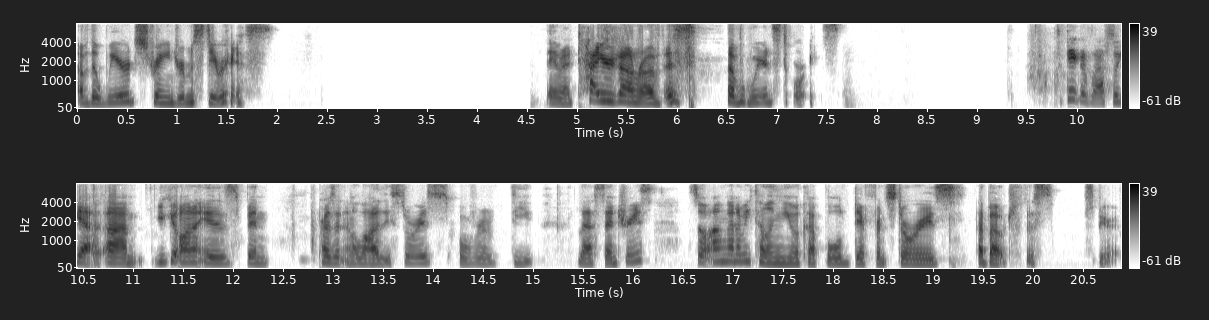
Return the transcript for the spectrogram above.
of the weird, strange, or mysterious. They have an entire genre of this of weird stories. To kick us off, so yeah, um, Yuki Onna has been present in a lot of these stories over the last centuries. So I'm going to be telling you a couple different stories about this spirit.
